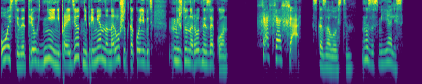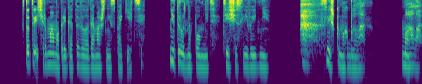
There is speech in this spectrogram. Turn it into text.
Остин и трех дней не пройдет, непременно нарушит какой-нибудь международный закон. «Ха-ха-ха», — сказал Остин. Мы засмеялись. В тот вечер мама приготовила домашние спагетти. Нетрудно помнить те счастливые дни. Слишком их было. Мало.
